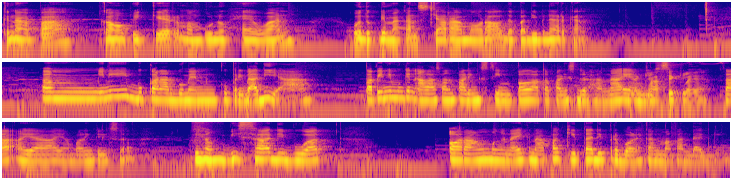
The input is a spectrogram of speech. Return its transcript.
Kenapa kamu pikir membunuh hewan untuk dimakan secara moral dapat dibenarkan? Um, ini bukan argumenku pribadi ya, tapi ini mungkin alasan paling simple atau paling sederhana yang, yang klasik lah ya. Bisa, ya, yang paling klise. Yang bisa dibuat orang mengenai kenapa kita diperbolehkan makan daging.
